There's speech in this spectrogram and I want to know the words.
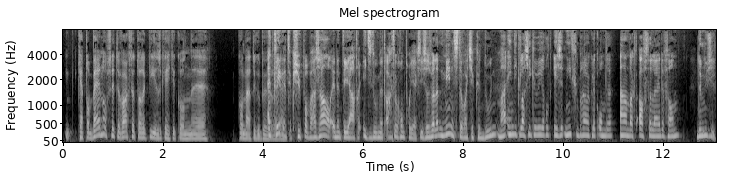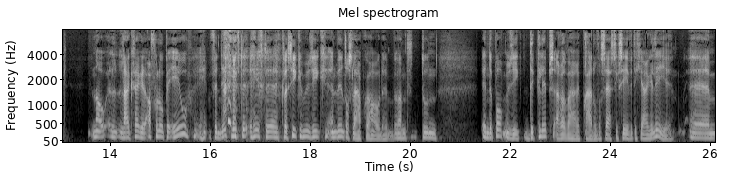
Ik, heb er bijna op zitten wachten tot ik die eens een keertje kon, eh, kon laten gebeuren. Het klinkt ja. natuurlijk super bazaal in een theater iets doen met achtergrondprojecties. Dat is wel het minste wat je kunt doen. Maar in die klassieke wereld is het niet gebruikelijk om de aandacht af te leiden van de muziek. Nou, laat ik zeggen, de afgelopen eeuw, vind ik, heeft de, heeft de klassieke muziek een winterslaap gehouden. Want toen in de popmuziek de clips er al waren, ik praat over 60, 70 jaar geleden. ehm,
